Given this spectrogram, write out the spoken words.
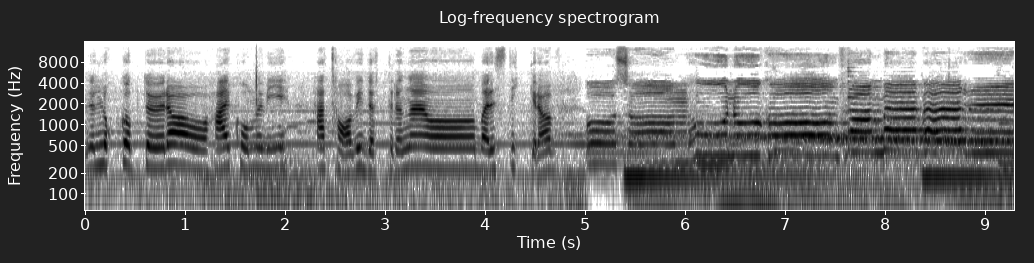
Lukk opp døra, og her kommer vi. Her tar vi døtrene og bare stikker av. Og som hun nå kom framme berget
